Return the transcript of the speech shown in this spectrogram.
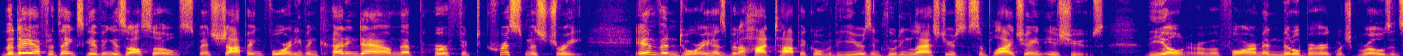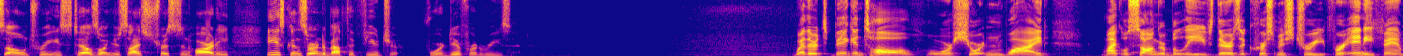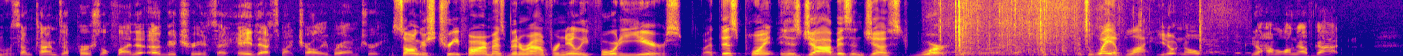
The day after Thanksgiving is also spent shopping for and even cutting down that perfect Christmas tree. Inventory has been a hot topic over the years, including last year's supply chain issues. The owner of a farm in Middleburg, which grows its own trees, tells On Your Side's Tristan Hardy he's concerned about the future for a different reason. Whether it's big and tall or short and wide, Michael Songer believes there is a Christmas tree for any family. Sometimes a person will find an ugly tree and say, hey, that's my Charlie Brown tree. Songer's tree farm has been around for nearly 40 years. At this point, his job isn't just work. It's a way of life. You don't know, you know how long I've got.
